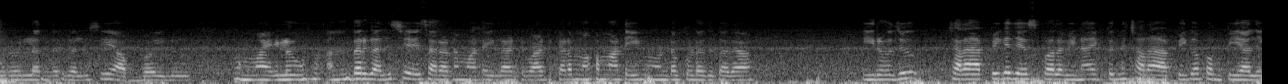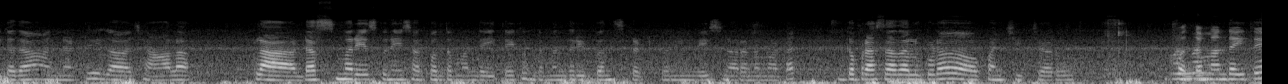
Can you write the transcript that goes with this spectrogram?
ఊరోళ్ళందరూ కలిసి అబ్బాయిలు అమ్మాయిలు అందరు కలిసి వేశారన్నమాట ఇలాంటి వాటికాడ మొహమాట ఏమి ఉండకూడదు కదా. ఈరోజు చాలా హ్యాపీగా చేసుకోవాలి. వినాయకుడిని చాలా హ్యాపీగా పంపించాలి కదా అన్నట్టు ఇక చాలా క్లా డస్ మరి కొంతమంది అయితే. కొంతమంది రిబ్బన్స్ కట్టుకొని వేసినారన్నమాట. ఇంకా ప్రసాదాలు కూడా పంచి ఇచ్చారు కొంతమంది అయితే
